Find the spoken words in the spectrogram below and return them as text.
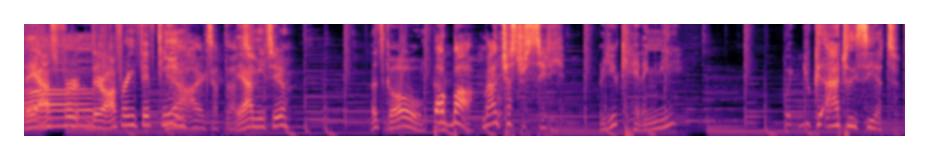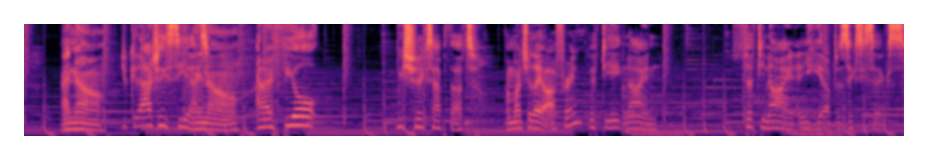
They asked for, Uh, they're offering 15. Yeah, I accept that. Yeah, me too. Let's go. Pogba, Manchester City. Are you kidding me? But you could actually see it. I know. You could actually see it. I know. And I feel we should accept that. How much are they offering? 58 9. 59 and you can get up to 66.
